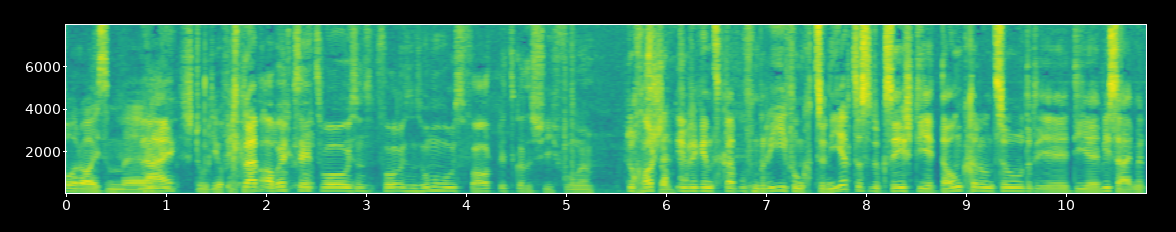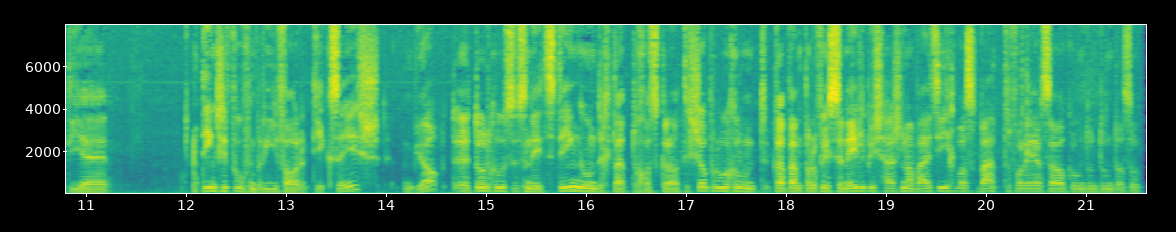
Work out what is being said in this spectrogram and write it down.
vor unserem äh, Studio. Ich glaub, aber ich sehe jetzt, wo unser, vor unserem Sommerhaus fährt jetzt gerade das Schiff rum. Du kannst übrigens, glaube auf dem Rhein funktioniert also du siehst die Tanker und so, oder die, die wie sagen wir, die Dingschiffe auf dem Rhein fahren, die siehst ja, äh, durchaus ein nettes Ding und ich glaube, du kannst es gratis schon brauchen und ich glaube, wenn du professionell bist, hast du noch, weiss ich, was Wettervorhersagen und und und, also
